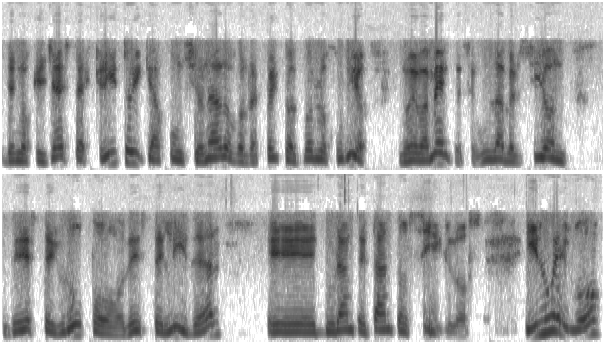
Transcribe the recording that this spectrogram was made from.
de lo que ya está escrito y que ha funcionado con respecto al pueblo judío? Nuevamente, según la versión de este grupo, de este líder, eh, durante tantos siglos. Y luego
